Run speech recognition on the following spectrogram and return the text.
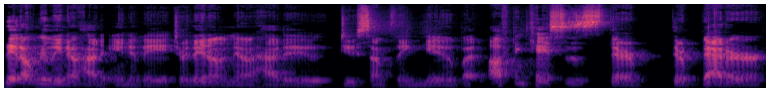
they don't really know how to innovate or they don't know how to do something new but often cases they're they're better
